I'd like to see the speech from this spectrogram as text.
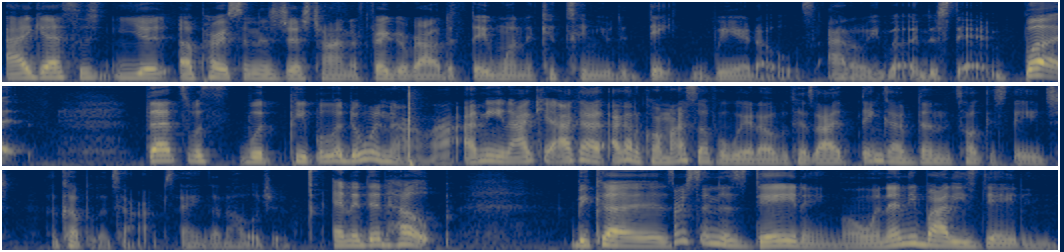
I guess a person is just trying to figure out if they want to continue to date weirdos. I don't even understand. But that's what's what people are doing now. I mean, I can't. I got. I got to call myself a weirdo because I think I've done the talking stage a couple of times. I ain't gonna hold you, and it did help because person is dating or when anybody's dating,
